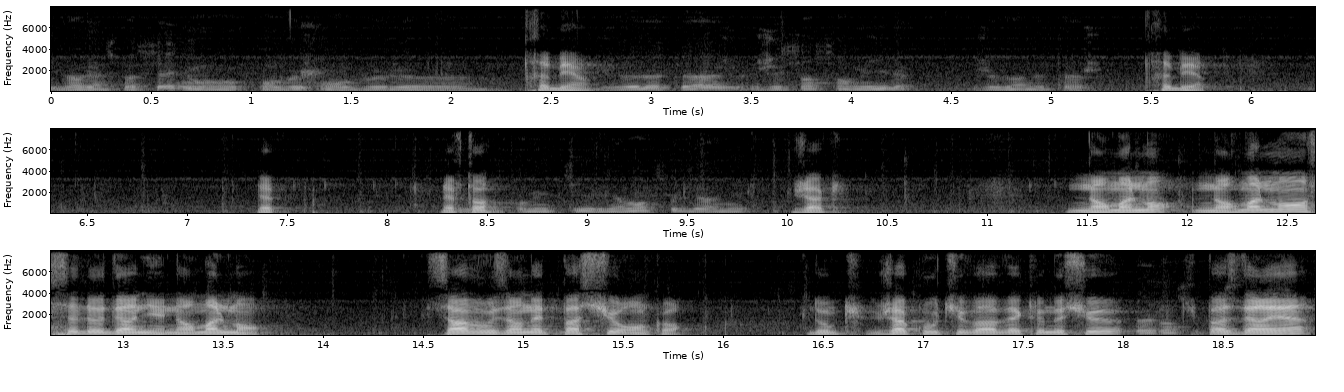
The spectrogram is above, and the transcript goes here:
il va rien se passer, nous on, on veut, on veut le... Très bien. Je veux l'otage, j'ai 500 000, je veux un otage. Très bien. Lève- Lève-toi, évidemment, c'est le dernier. Jacques. Normalement, normalement, c'est le dernier, normalement. Ça, vous en êtes pas sûr encore. Donc, Jacques, tu vas avec le monsieur, Là, tu passes pas derrière?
